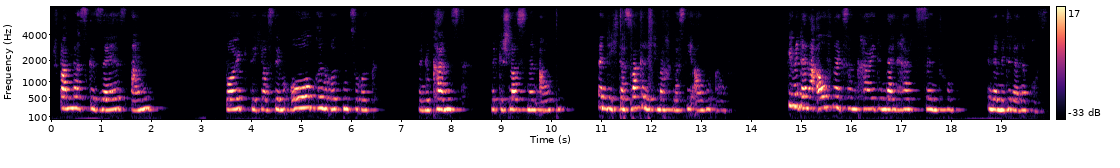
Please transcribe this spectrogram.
spann das Gesäß an, Beug dich aus dem oberen Rücken zurück, wenn du kannst, mit geschlossenen Augen. Wenn dich das wackelig macht, lass die Augen auf. Geh mit deiner Aufmerksamkeit in dein Herzzentrum, in der Mitte deiner Brust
